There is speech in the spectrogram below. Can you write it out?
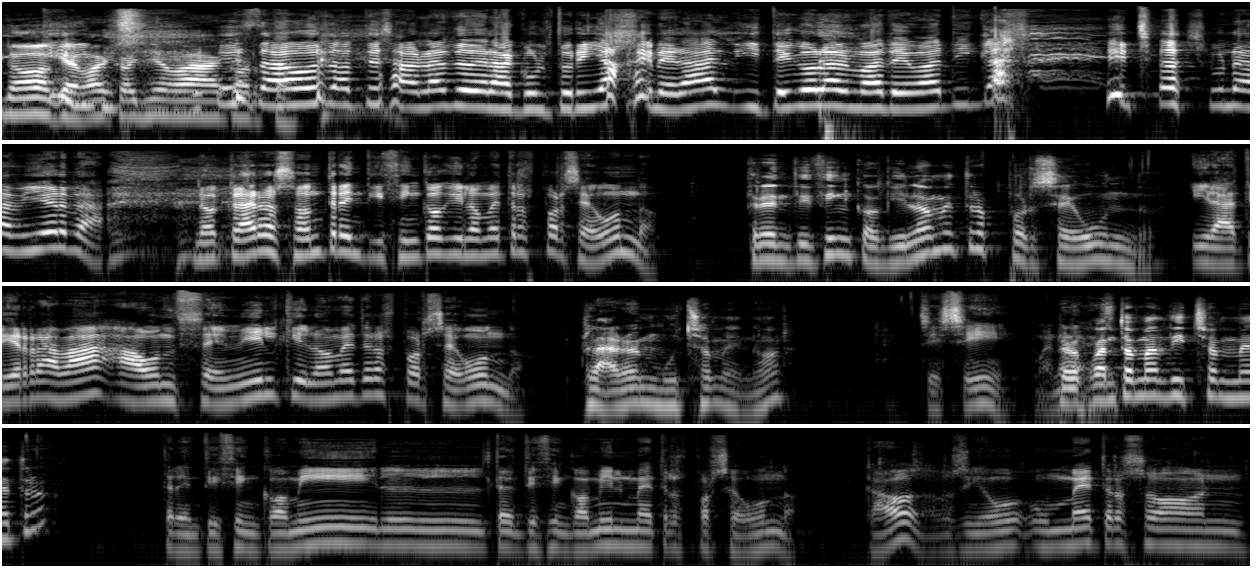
No, que va, coño, va a cortar. Estábamos antes hablando de la culturilla general y tengo las matemáticas hechas una mierda. No, claro, son 35 kilómetros por segundo. 35 kilómetros por segundo. Y la Tierra va a 11.000 kilómetros por segundo. Claro, es mucho menor. Sí, sí. Bueno, ¿Pero es cuánto me has dicho en metros? 35.000 35.000 metros por segundo. Claro, si un, un metro son...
